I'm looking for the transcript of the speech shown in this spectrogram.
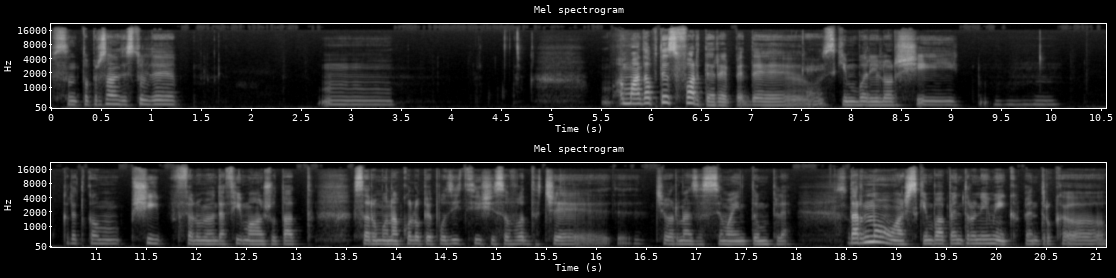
sunt o persoană destul de... mm, mă adaptez foarte repede Ok. okay. schimbărilor și mm, cred că și felul meu de a fi m-a ajutat să rămân acolo pe poziții și să văd ce, ce urmează să se mai întâmple. Dar nu aș schimba pentru nimic, pentru că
